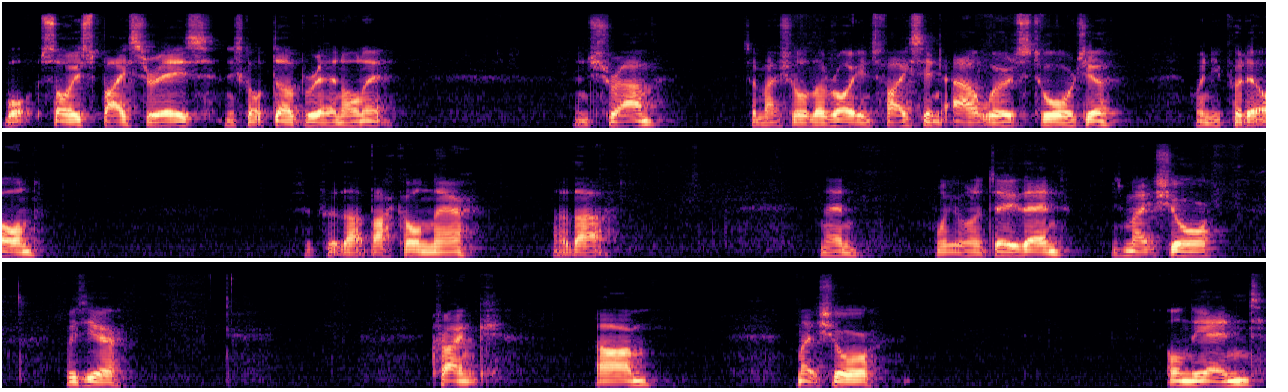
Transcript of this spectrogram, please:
what size spacer is. It's got dub written on it and SRAM. So make sure the writing's facing outwards towards you when you put it on. So put that back on there like that. And then what you want to do then is make sure with your crank arm, make sure on the end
